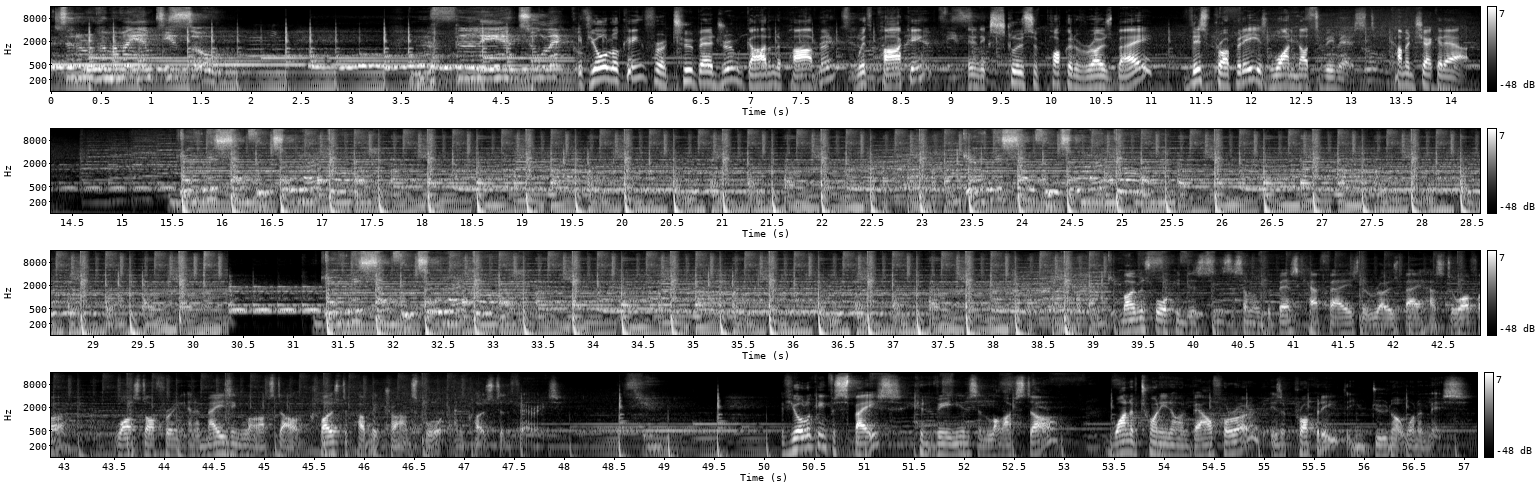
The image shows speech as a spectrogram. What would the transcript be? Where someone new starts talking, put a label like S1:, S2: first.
S1: back to the of my empty soul.
S2: If you're looking for a two bedroom garden apartment with parking in an exclusive pocket of Rose Bay, this property is one not to be missed. Come and check it out. Moments walking distance to some of the best cafes that Rose Bay has to offer, whilst offering an amazing lifestyle close to public transport and close to the ferries. If you're looking for space, convenience and lifestyle, one of 29 Balfour Road is a property that you do not want to miss.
